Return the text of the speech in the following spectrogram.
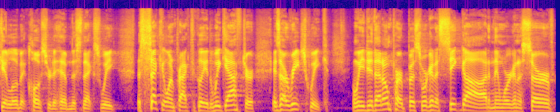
get a little bit closer to him this next week the second one practically the week after is our reach week and we did that on purpose. We're gonna seek God and then we're gonna serve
